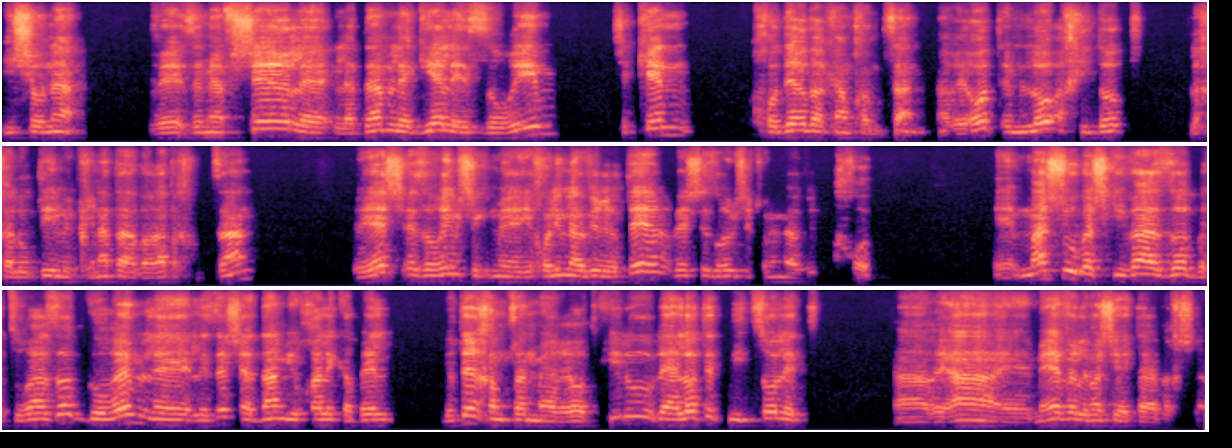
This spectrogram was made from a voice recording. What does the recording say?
היא שונה, וזה מאפשר לדם להגיע לאזורים שכן חודר דרכם חמצן. הריאות הן לא אחידות לחלוטין מבחינת העברת החמצן, ויש אזורים שיכולים להעביר יותר, ויש אזורים שיכולים להעביר פחות. אה, משהו בשכיבה הזאת, בצורה הזאת, גורם לזה שאדם יוכל לקבל יותר חמצן מהריאות, כאילו להעלות את ניצולת הריאה אה, מעבר למה שהיא הייתה עד עכשיו.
